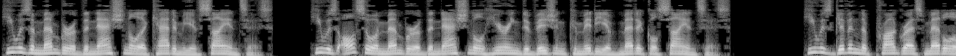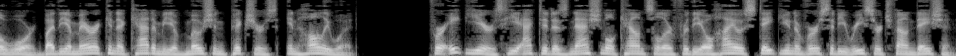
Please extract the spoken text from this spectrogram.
He was a member of the National Academy of Sciences. He was also a member of the National Hearing Division Committee of Medical Sciences. He was given the Progress Medal Award by the American Academy of Motion Pictures, in Hollywood. For eight years he acted as national counselor for the Ohio State University Research Foundation.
